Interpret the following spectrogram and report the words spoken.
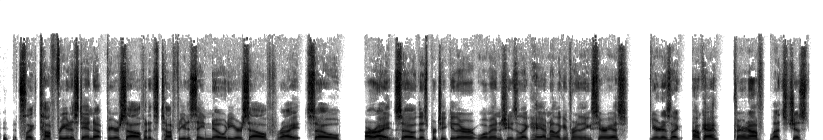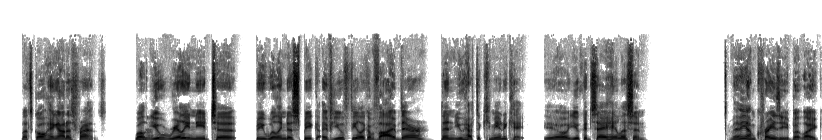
it's like tough for you to stand up for yourself and it's tough for you to say no to yourself, right? So, all right, Mhm. So this particular woman, she's like, "Hey, I'm not looking for anything serious." You're just like, "Okay, fair enough. Let's just let's go hang out as friends." Well, Mhm. you really need to be willing to speak if you feel like a vibe there, then you have to communicate. You know, you could say, "Hey, listen. Maybe I'm crazy, but like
